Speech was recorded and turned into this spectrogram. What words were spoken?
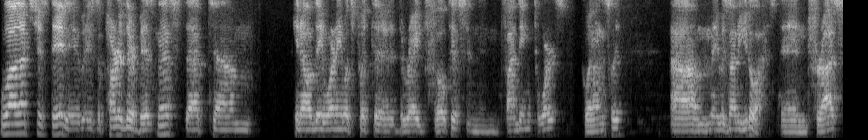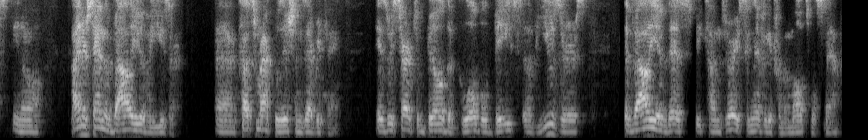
Well, that's just it. It was a part of their business that um, you know they weren't able to put the the right focus and, and funding towards. Quite honestly, um, it was underutilized. And for us, you know, I understand the value of a user. Uh, customer acquisition is everything. As we start to build a global base of users, the value of this becomes very significant from a multiple standpoint.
